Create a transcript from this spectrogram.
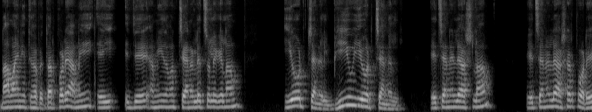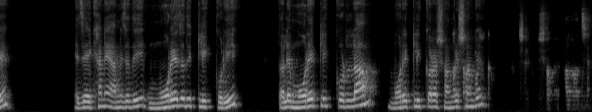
নামায় নিতে হবে। তারপরে আমি এই যে আমি আমার চ্যানেলে চলে গেলাম your channel view your channel এই চ্যানেলে আসলাম। এই চ্যানেলে আসার পরে, এই যে এখানে আমি যদি মোরে যদি ক্লিক করি, তাহলে মোরে ক্লিক করলাম মোরে ক্লিক করার সঙ্গে সঙ্গে সবাই ভালো আছেন।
